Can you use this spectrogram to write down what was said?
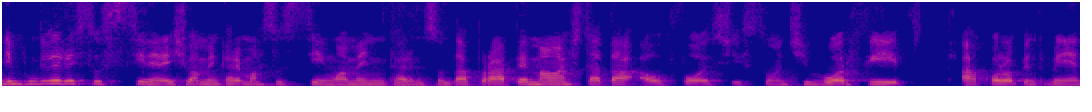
Din punct de vedere susținere și oameni care mă susțin, oameni care îmi sunt aproape, mama și tata au fost și sunt și vor fi acolo pentru mine 100%,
